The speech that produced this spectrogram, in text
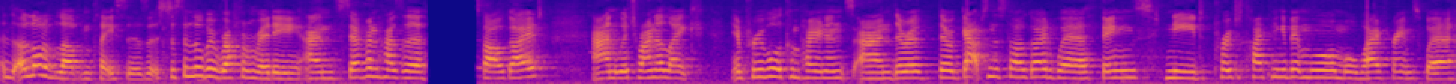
a lot of love in places. It's just a little bit rough and ready. And Seven has a style guide, and we're trying to like improve all the components. And there are there are gaps in the style guide where things need prototyping a bit more, more wireframes where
